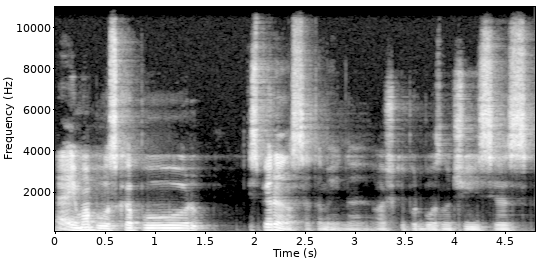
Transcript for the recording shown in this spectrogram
É, e uma busca por esperança também, né? Acho que por boas notícias,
